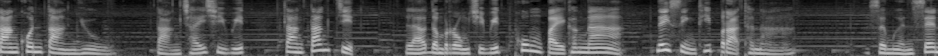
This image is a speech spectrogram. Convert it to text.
ต่างคนต่างอยู่ ต่างใช้ชีวิต ต่างตั้งจิต แล้วดำรงชีวิตพุ่งไปข้างหน้าในสิ่งที่ปรารถนา เสมือนเส้น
